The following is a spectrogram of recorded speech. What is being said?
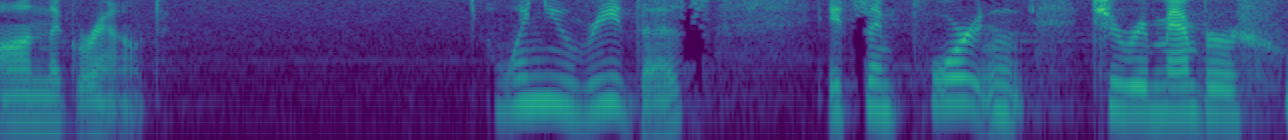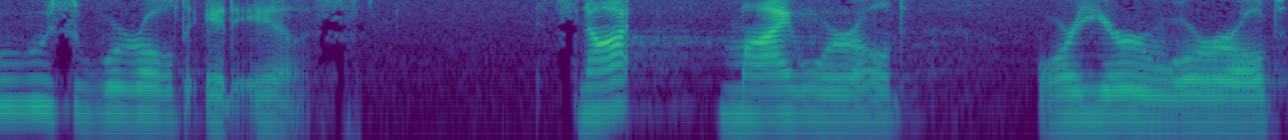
on the ground. When you read this, it's important to remember whose world it is. It's not my world or your world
